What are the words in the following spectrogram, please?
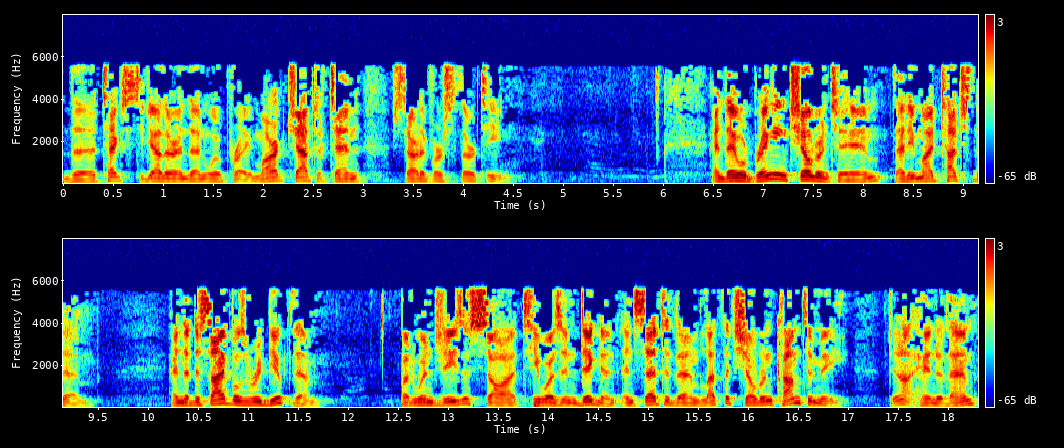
the text together and then we'll pray. Mark chapter 10, start at verse 13. And they were bringing children to him that he might touch them. And the disciples rebuked them. But when Jesus saw it, he was indignant and said to them, Let the children come to me. Do not hinder them,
